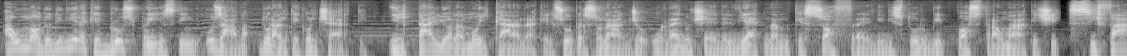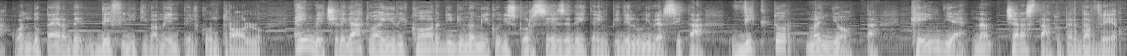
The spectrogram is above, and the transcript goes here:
a un modo di dire che Bruce Springsteen usava durante i concerti. Il taglio alla moicana che il suo personaggio, un reduce del Vietnam che soffre di disturbi post-traumatici, si fa quando perde definitivamente il controllo, è invece legato ai ricordi di un amico di Scorsese dei tempi dell'università, Victor Magnotta, che in Vietnam c'era stato per davvero.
